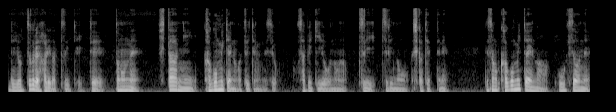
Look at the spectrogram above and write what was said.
で4つぐらい針がついていてそのね下にカゴみたいのがついてるんですよ。サビキ用の釣り釣りの仕掛けってね。でそのカゴみたいな大きさはね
